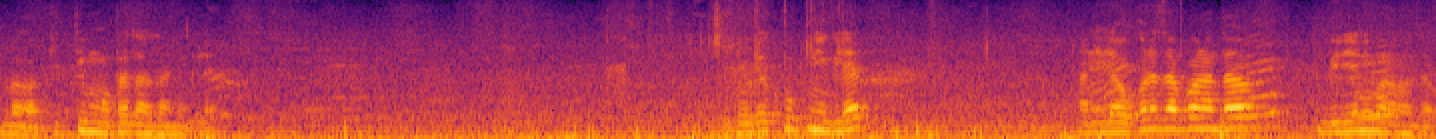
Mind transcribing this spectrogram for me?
बघा किती मोठा धागा निघलाय. सोडे खूप निघल्यात. आणि लवकरच आपण आता बिर्याणी बनवत जाऊ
